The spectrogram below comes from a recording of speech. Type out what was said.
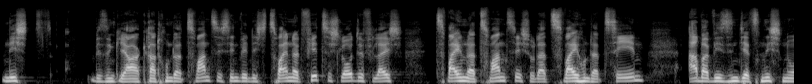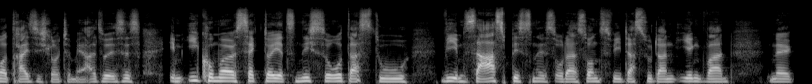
nicht wir sind ja gerade 120, sind wir nicht 240 Leute, vielleicht 220 oder 210, aber wir sind jetzt nicht nur 30 Leute mehr. Also es ist im E-Commerce-Sektor jetzt nicht so, dass du wie im SaaS-Business oder sonst wie, dass du dann irgendwann eine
